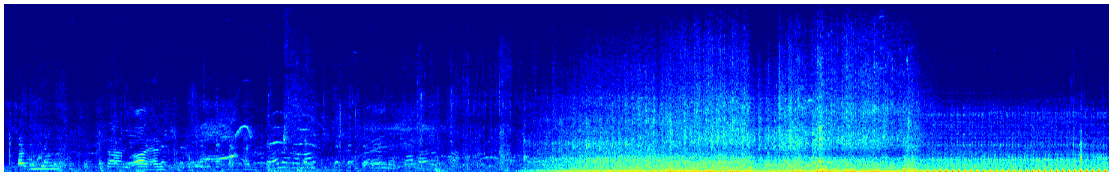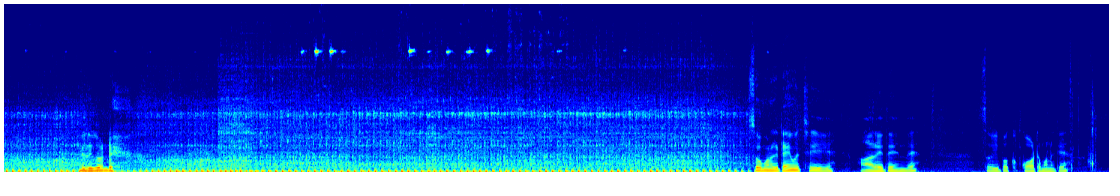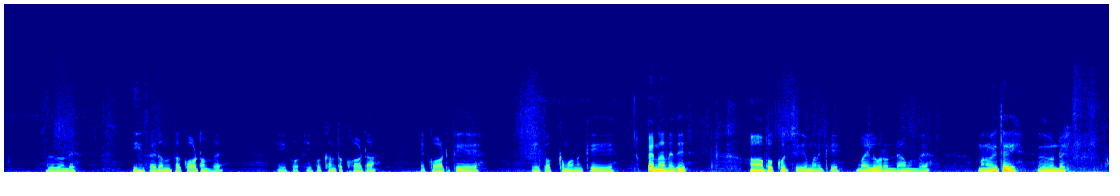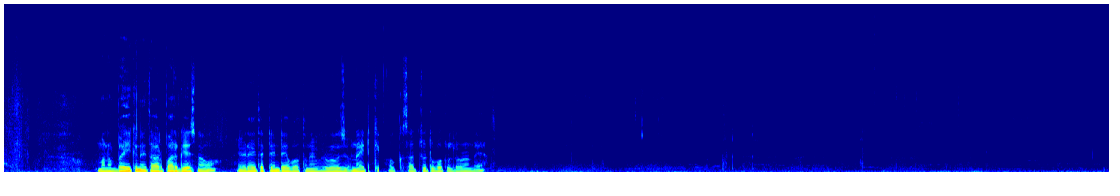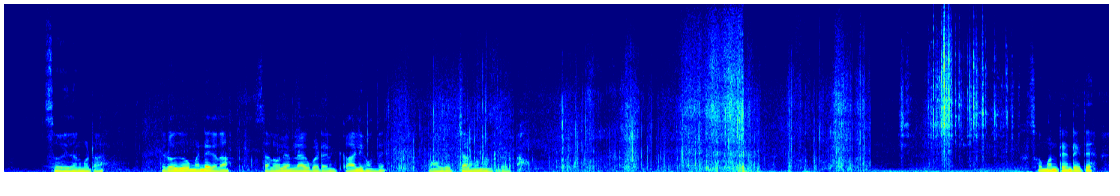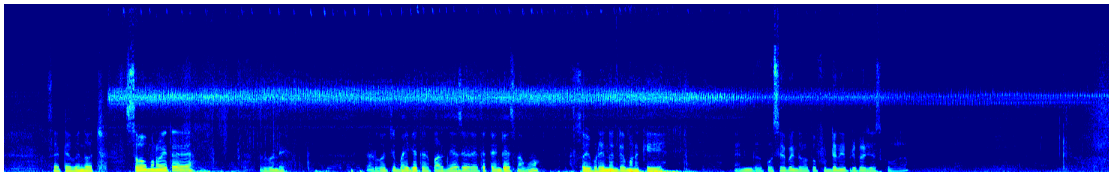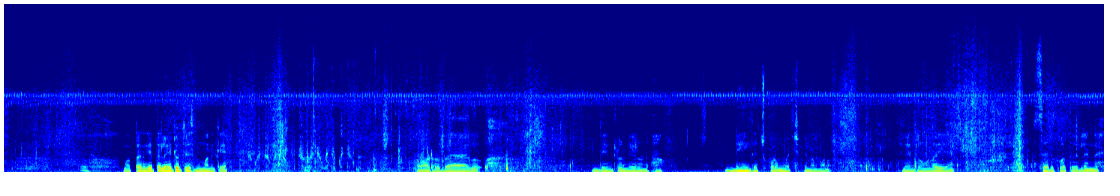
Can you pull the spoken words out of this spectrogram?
ఇదిగోండి. సో మనకి టైం వచ్చి ఆరైతే అయింది సో ఈ పక్క కోట మనకి. ఇదిగోండి. ఈ సైడ్ అంతా కోట ఉంది. ఈ కో- ఈ పక్క అంతా కోట. ఈ కోటకి ఈ పక్క మనకి పెన్ అనేది. ఆ పక్క వచ్చి మనకి మైలవరం డ్యామ్ ఉంది. మనమైతే ఇదిగోండి. మన బైక్ని అయితే ఆడ పార్క్ చేసినాము. ఈడైతే టెంట్ అయిపోతున్నాయి రోజు నైట్కి. ఒక్కసారి చుట్టుపక్కల చూడండి. సో ఇదనమాట ఈరోజు మండే కదా. సెలవులు ఏం లేకపోవడానికి ఖాళీగా ఉంది. మామూలుగా చాలామంది ఉంటారు సో మన టెంట్ అయితే సెట్ అయిపోయింది. సో మనమైతే ఇదిగోండి. ఇక్కడికి వచ్చి బైక్ అయితే పార్క్ చేసి ఇక్కడైతే టెంట్ వేసినాము. సో ఇప్పుడు ఏంటంటే మనకి ఇంకా కొద్దిసేపు అయిన తర్వాత ఫుడ్ అనేది ప్రిపేర్ చేసుకోవాలా? మొత్తానికి అయితే లైట్ వచ్చేసింది మనకి. వాటర్ బ్యాగ్ దీంట్లో నీళ్ళు నీళ్ళు తెచ్చుకోవడం మర్చిపోయినాం మనం. దీంట్లో ఉన్నాయి సరిపోతాయిలేండి.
